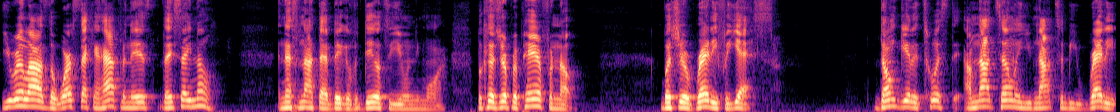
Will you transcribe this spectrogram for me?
you realize the worst that can happen is they say no. And that's not that big of a deal to you anymore because you're prepared for no but you're ready for yes. Don't get it twisted. I'm not telling you not to be ready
